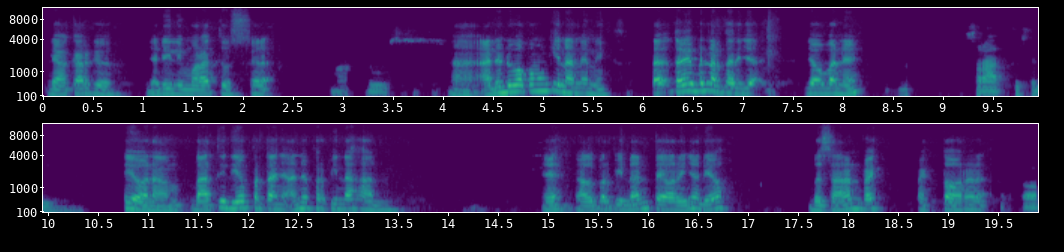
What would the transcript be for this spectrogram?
diakar ke jadi 500 ya nggak? 100. Nah, ada dua kemungkinan ini. Ta- Tapi benar tadi ja- jawabannya. 100 tadi. Iya, nah berarti dia pertanyaannya perpindahan. Ya, kalau perpindahan teorinya dia besaran vek vektor ada. Oh.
